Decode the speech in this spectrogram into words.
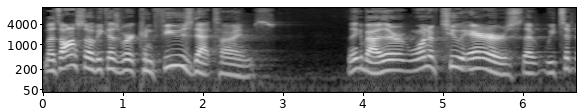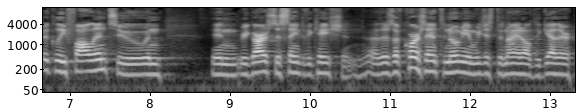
But it's also because we're confused at times. Think about it. There are one of two errors that we typically fall into in, in regards to sanctification. Uh, there's, of course, antinomian. We just deny it altogether,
